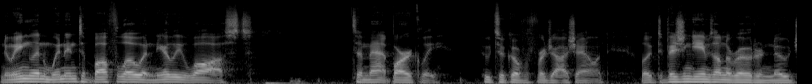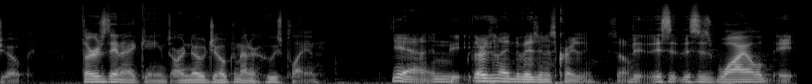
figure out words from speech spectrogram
New England went into Buffalo and nearly lost to Matt Barkley, who took over for Josh Allen. Look, division games on the road are no joke. Thursday night games are no joke no matter who's playing. Yeah, and Thursday night division is crazy. So This is this is wild. It,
